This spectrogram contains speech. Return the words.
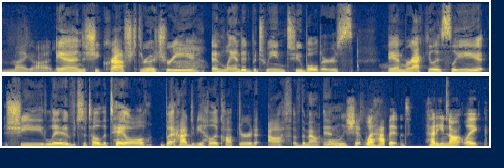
My God. And she crashed through a tree and landed between two boulders. And miraculously, she lived to tell the tale, but had to be helicoptered off of the mountain. Holy shit. What happened? Had he not like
